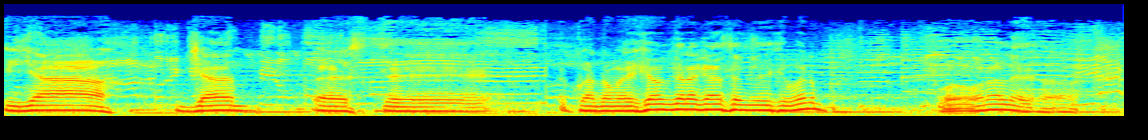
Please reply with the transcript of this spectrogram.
y ya, ya, este, cuando me dijeron que era cáncer, le dije, bueno, pues, órale, ah,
